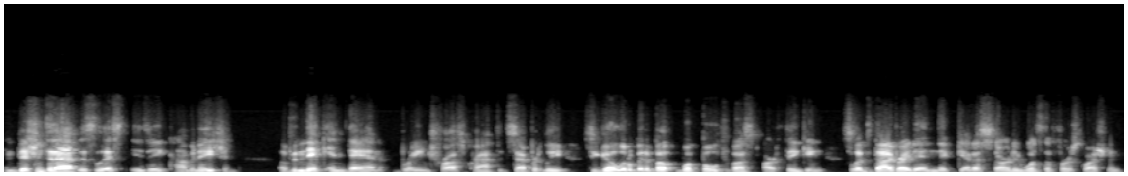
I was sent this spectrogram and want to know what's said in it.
In addition to that, this list is a combination of the Nick and Dan Brain Trust crafted separately. So you get a little bit about what both of us are thinking. So let's dive right in. Nick, get us started. What's the first question?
